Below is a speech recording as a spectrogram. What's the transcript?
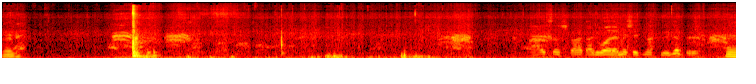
ನೋಡಿ ಹ್ಞೂ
